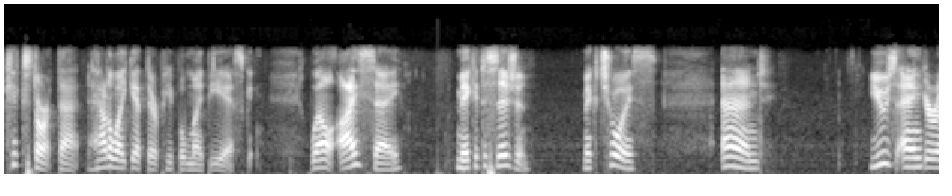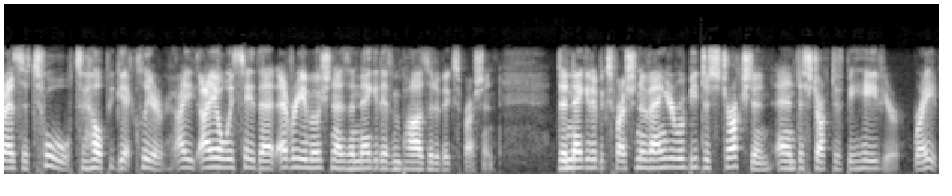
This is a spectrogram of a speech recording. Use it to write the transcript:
kickstart that, how do I get there? People might be asking. Well, I say make a decision, make a choice, and use anger as a tool to help you get clear. I, I always say that every emotion has a negative and positive expression. The negative expression of anger would be destruction and destructive behavior, right?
